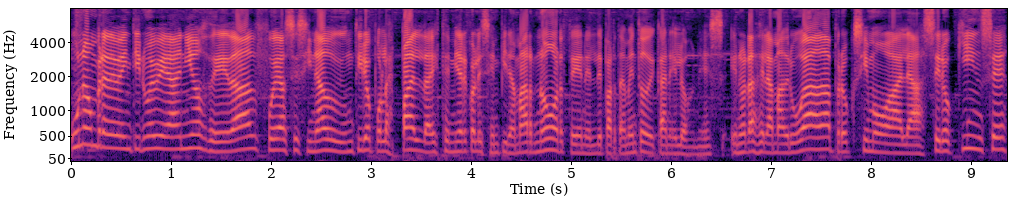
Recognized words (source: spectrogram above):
Un hombre de 29 años de edad fue asesinado de un tiro por la espalda este miércoles en Pinamar Norte, en el departamento de Canelones. En horas de la madrugada, próximo a las 015,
